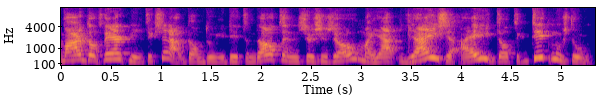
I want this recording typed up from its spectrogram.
maar dat werkt niet. Ik zei: Nou, dan doe je dit en dat en zus en zo. Maar ja, jij zei dat ik dit moest doen.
